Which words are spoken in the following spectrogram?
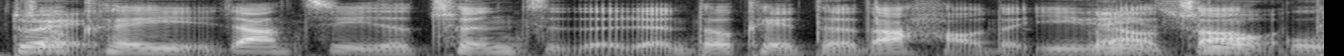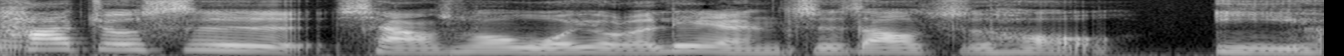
就可以让自己的村子的人都可以得到好的医疗照顾。他就是想说，我有了猎人执照之后，以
